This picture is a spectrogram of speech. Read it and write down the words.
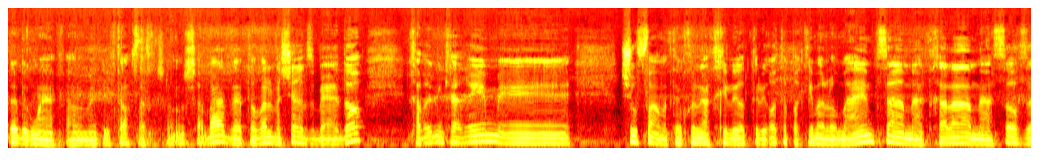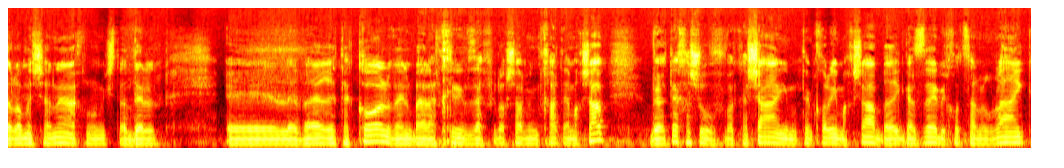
זו דוגמה יפה באמת, לפתוח את שלנו שבת וטובל ושרץ בידו. חברים יקרים, אה, שוב פעם, אתם יכולים להתחיל לראות, לראות את הפרקים האלו מהאמצע, מההתחלה, מהסוף, זה לא משנה, אנחנו נשתדל אה, לבאר את הכל, ואין בעיה להתחיל עם זה אפילו עכשיו אם התחלתם עכשיו. ויותר חשוב, בבקשה, אם אתם יכולים עכשיו, ברגע זה, ללחוץ לנו לייק,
